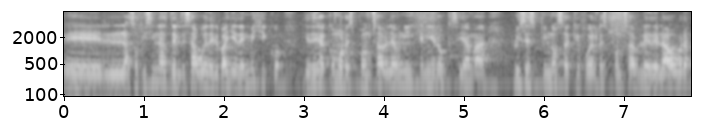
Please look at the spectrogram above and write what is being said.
eh, las oficinas del desagüe del Valle de México y deja como responsable a un ingeniero que se llama Luis Espinosa, que fue el responsable de la obra.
